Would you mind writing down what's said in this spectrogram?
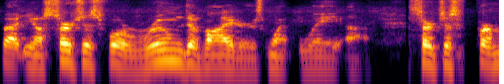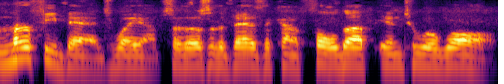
but you know, searches for room dividers went way up searches for Murphy beds way up. So those are the beds that kind of fold up into a wall.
